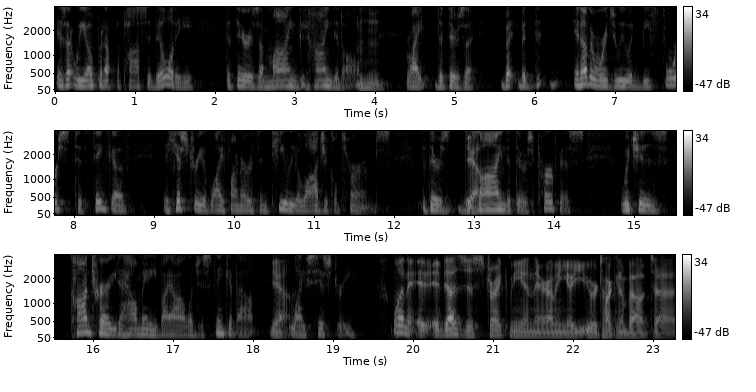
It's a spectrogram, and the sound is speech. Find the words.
is that we open up the possibility that there is a mind behind it all, right? That there's a, but, but th- in other words, we would be forced to think of the history of life on Earth in teleological terms, that there's Yeah. design, that there's purpose, which is contrary to how many biologists think about Yeah. life's history. Well, and it, it does just strike me in there. I mean, you, you were talking about, uh,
